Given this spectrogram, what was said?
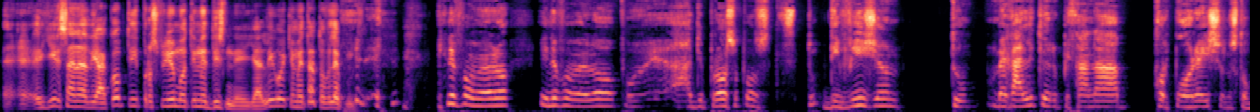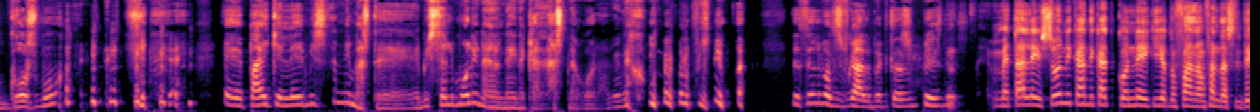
Ε, ε, γύρισα ένα διακόπτη, προσποιούμε ότι είμαι Disney για λίγο και μετά το βλέπουμε. είναι φοβερό είναι φοβερό που αντιπρόσωπος του division του μεγαλύτερου πιθανά corporation στον κόσμο ε, πάει και λέει εμείς δεν είμαστε εμείς θέλουμε όλοι να, να είναι καλά στην αγορά δεν έχουμε προβλήματα Δεν θέλουμε να τους βγάλουμε εκτός business. Μετά λέει η Sony κάνει κάτι κονέ εκεί για το Final Fantasy 16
